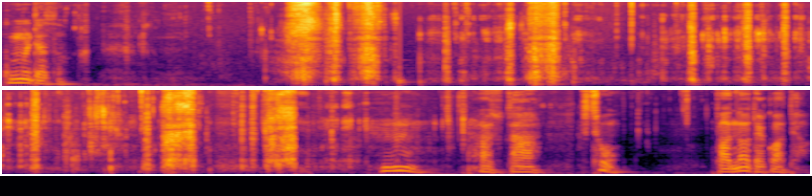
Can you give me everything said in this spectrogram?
국물 됐어 음, 아 좋다. 식초 다 안 넣어도 될 것 같아요.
